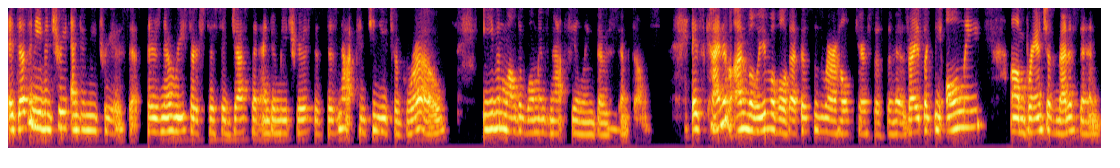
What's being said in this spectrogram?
It doesn't even treat endometriosis. There's no research to suggest that endometriosis does not continue to grow even while the woman's not feeling those mm-hmm. symptoms. It's kind of unbelievable that this is where our healthcare system is, right? It's like the only um, branch of medicine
